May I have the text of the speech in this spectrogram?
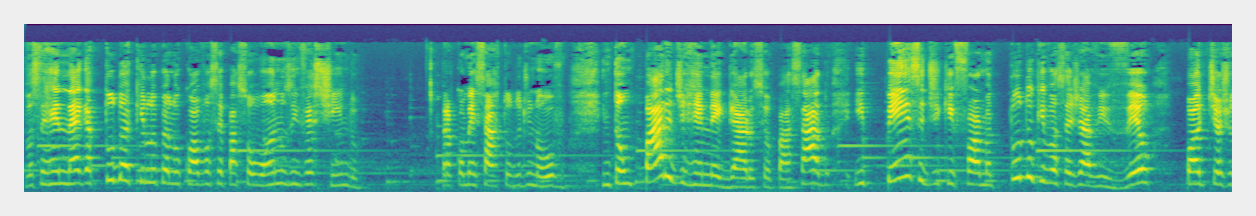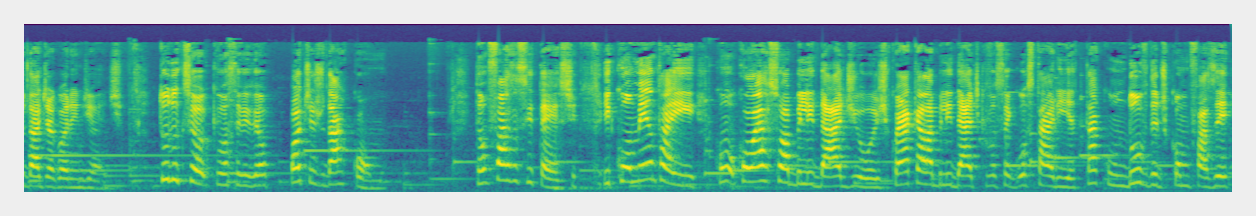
Você renega tudo aquilo pelo qual você passou anos investindo para começar tudo de novo. Então pare de renegar o seu passado e pense de que forma tudo que você já viveu pode te ajudar de agora em diante. Tudo que você viveu pode te ajudar como? Então faça esse teste e comenta aí qual é a sua habilidade hoje, qual é aquela habilidade que você gostaria, tá com dúvida de como fazer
